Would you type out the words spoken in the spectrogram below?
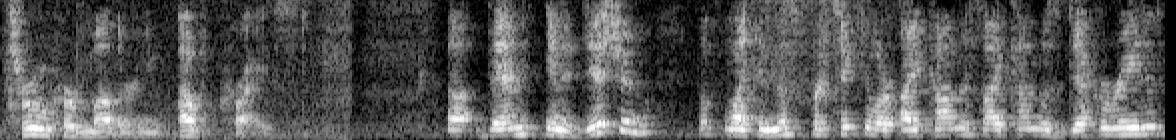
through her mothering of Christ. Uh, then, in addition, like in this particular icon, this icon was decorated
